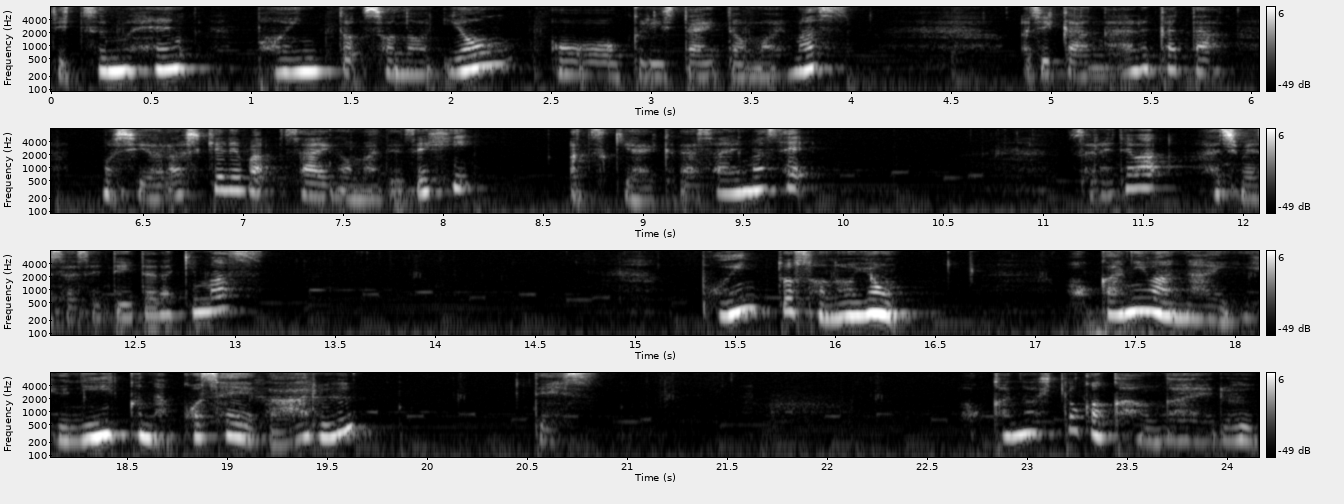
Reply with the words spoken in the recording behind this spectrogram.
実務編ポイントその4をお送りしたいと思いますお時間がある方もしよろしければ最後までぜひお付き合いくださいませそれでは始めさせていただきますポイントその4他にはないユニークな個性がある？です他の人が考える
